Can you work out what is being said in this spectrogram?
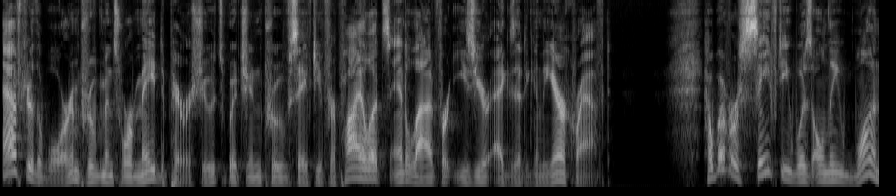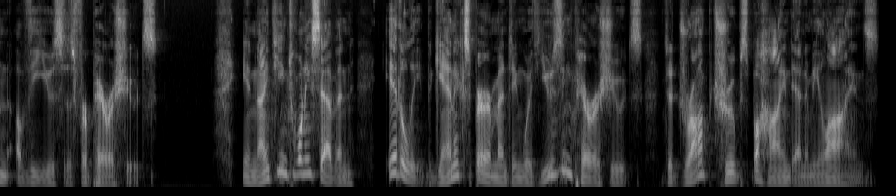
After the war, improvements were made to parachutes, which improved safety for pilots and allowed for easier exiting in the aircraft. However, safety was only one of the uses for parachutes. In 1927, Italy began experimenting with using parachutes to drop troops behind enemy lines.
